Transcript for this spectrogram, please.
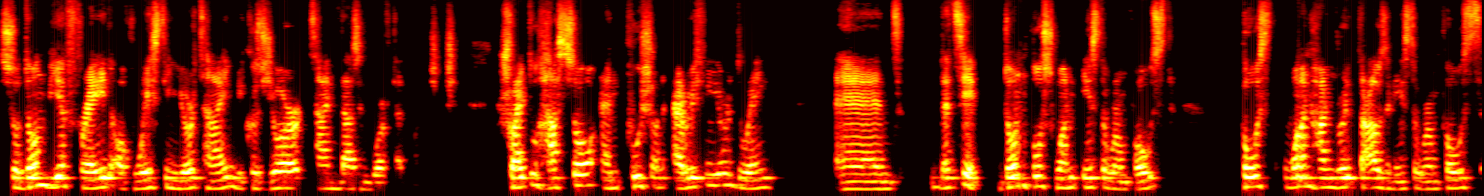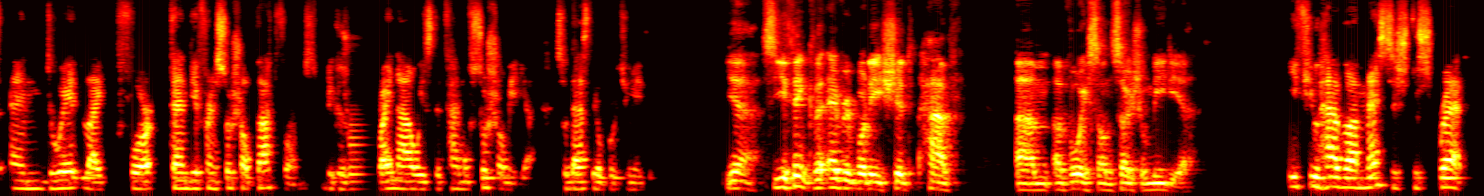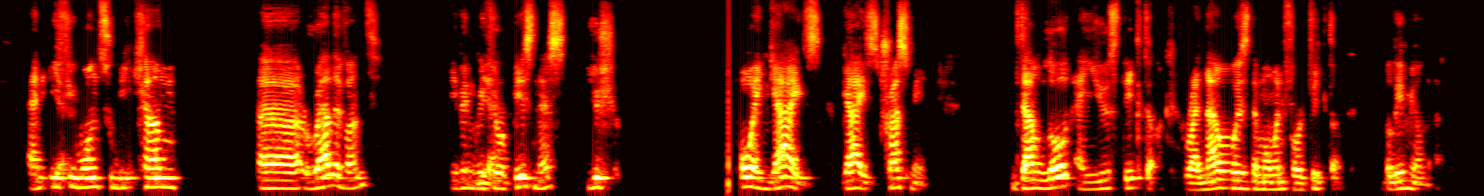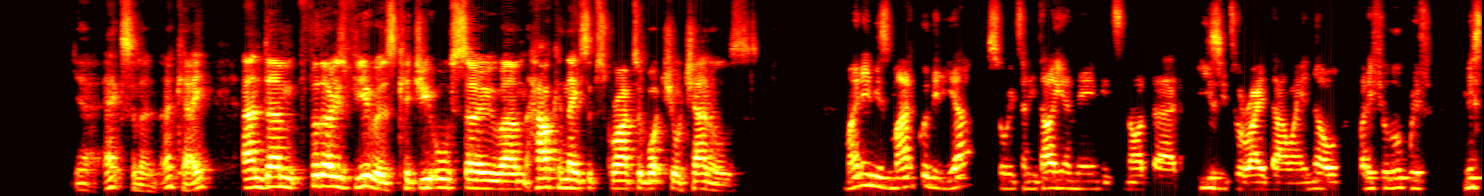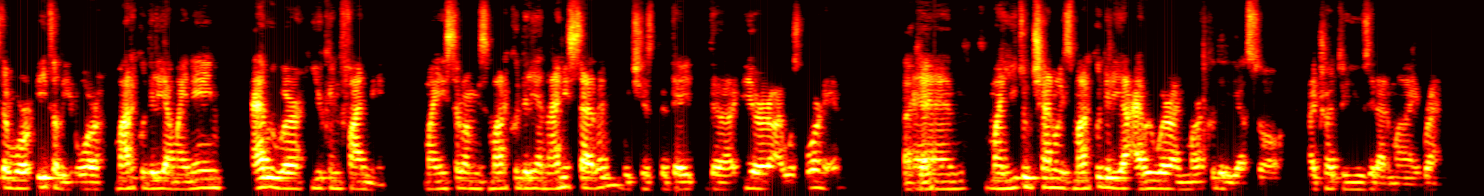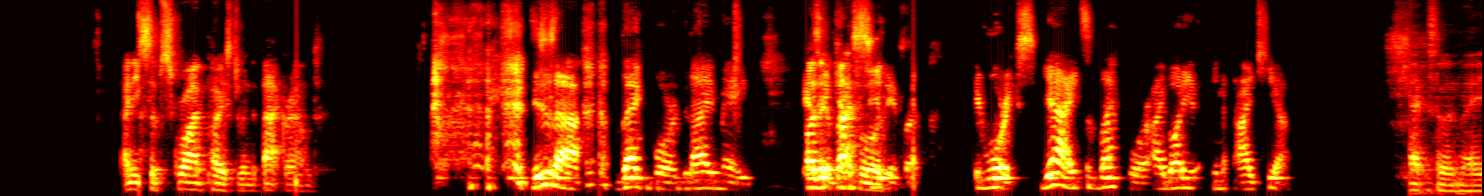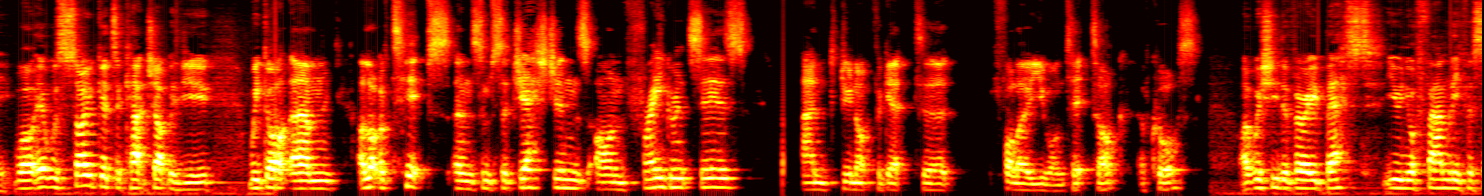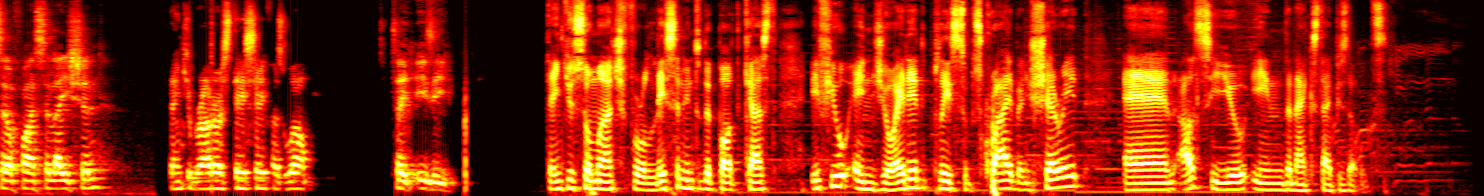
so don't be afraid of wasting your time because your time doesn't worth that much try to hustle and push on everything you're doing and that's it don't post one instagram post post 100,000 Instagram posts and do it like for 10 different social platforms because right now is the time of social media. So that's the opportunity. Yeah. So you think that everybody should have um, a voice on social media? If you have a message to spread and if yeah. you want to become uh, relevant, even with yeah. your business, you should. Oh, and guys, guys, trust me, download and use TikTok. Right now is the moment for TikTok. Believe me on that. Yeah, excellent. Okay. And um, for those viewers, could you also, um, how can they subscribe to watch your channels? My name is Marco Delia, so it's an Italian name. It's not that easy to write down, I know. But if you look with Mr. World Italy or Marco Delia, my name, everywhere you can find me. My Instagram is Marco Delia97, which is the date, the year I was born in. Okay. And my YouTube channel is Marco Delia. Everywhere I'm Marco Delia, so I try to use it at my brand. And you subscribe poster in the background. this is a blackboard that I made. Oh, is it a blackboard? but it works. Yeah, it's a blackboard. I bought it in IKEA. Excellent, mate. Well, it was so good to catch up with you. We got um, a lot of tips and some suggestions on fragrances. And do not forget to follow you on TikTok, of course. I wish you the very best, you and your family, for self isolation. Thank you, brother. Stay safe as well. Take it easy. Thank you so much for listening to the podcast. If you enjoyed it, please subscribe and share it. And I'll see you in the next episodes.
